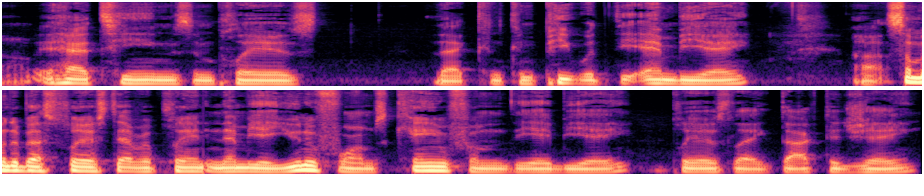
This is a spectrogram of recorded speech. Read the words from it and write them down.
Uh, it had teams and players that can compete with the NBA. Uh, some of the best players to ever play in NBA uniforms came from the ABA. Players like Dr. J,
